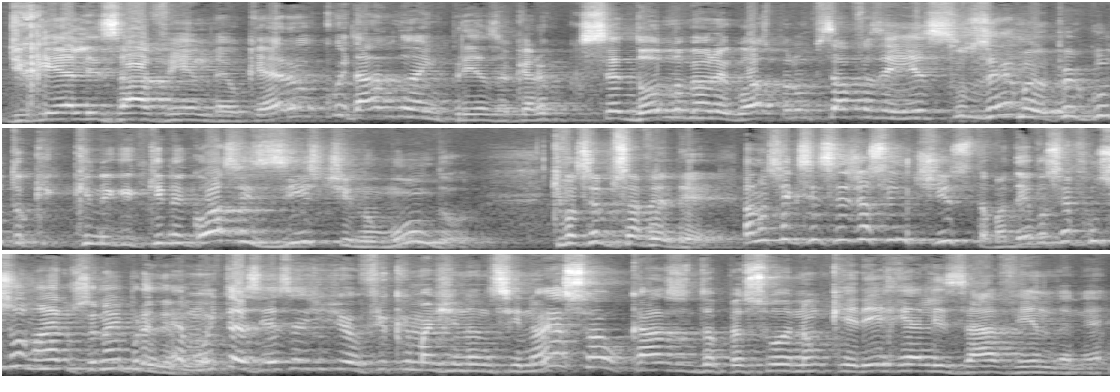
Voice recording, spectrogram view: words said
de realizar a venda, eu quero cuidar da empresa, eu quero ser dono do meu negócio para não precisar fazer isso. Pois é, mas eu pergunto, que, que, que negócio existe no mundo que você precisa vender. A não ser que você seja cientista, mas daí você é funcionário, você não é empreendedor. É, muitas vezes a gente, eu fico imaginando assim, não é só o caso da pessoa não querer realizar a venda, né?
